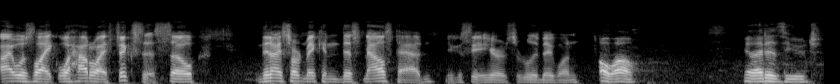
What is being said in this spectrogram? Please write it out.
I was like, well, how do I fix this? So then I started making this mouse pad. You can see it here; it's a really big one. Oh wow, yeah, that is huge.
